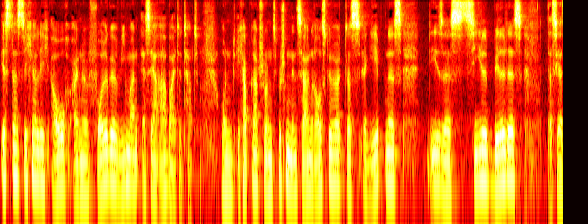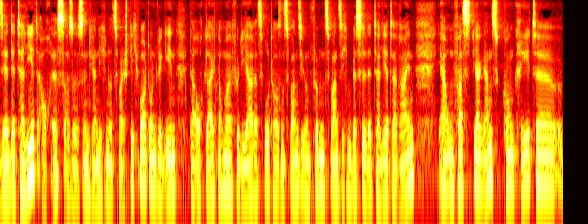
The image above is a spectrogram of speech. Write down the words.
ist das sicherlich auch eine Folge, wie man es erarbeitet hat. Und ich habe gerade schon zwischen den Zahlen rausgehört, das Ergebnis dieses Zielbildes, das ja sehr detailliert auch ist. Also es sind ja nicht nur zwei Stichworte und wir gehen da auch gleich nochmal für die Jahre 2020 und 2025 ein bisschen detaillierter rein. Ja, umfasst ja ganz konkrete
